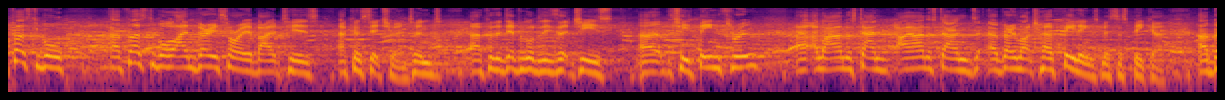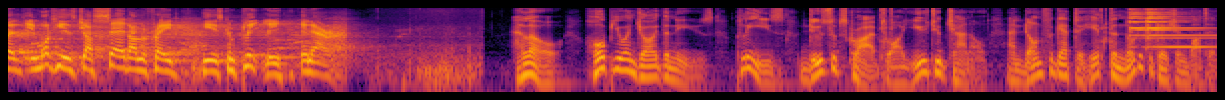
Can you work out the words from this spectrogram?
first of all, uh, first of all, I'm very sorry about his uh, constituent and uh, for the difficulties that she's, uh, she's been through. Uh, and I understand, I understand very much her feelings, Mr. Speaker. but in what he has just said, I'm afraid he is completely in error. Hello. Hope you enjoyed the news. Please do subscribe to our YouTube channel and don't forget to hit the notification button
